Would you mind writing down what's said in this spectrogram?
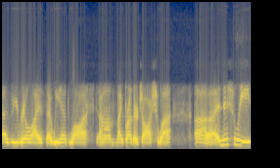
as we realized that we had lost um, my brother Joshua. Uh, initially,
